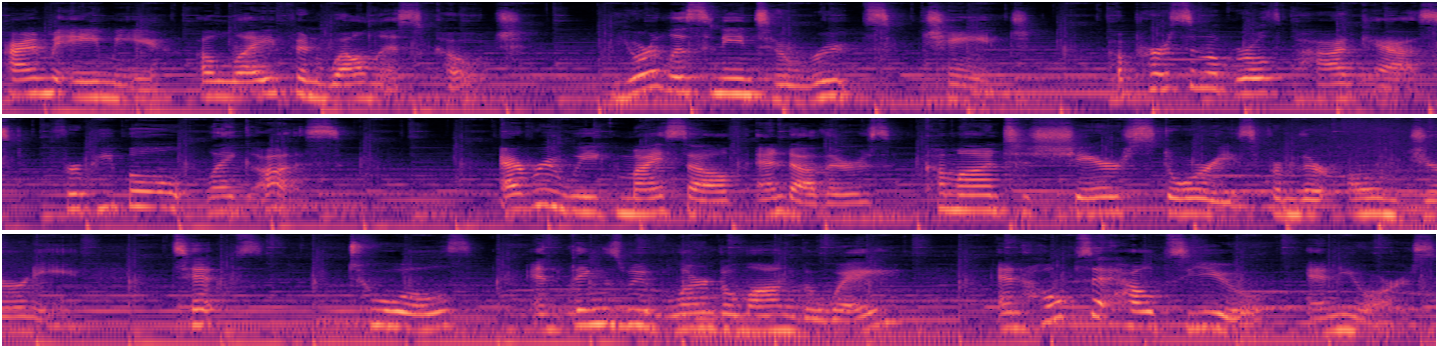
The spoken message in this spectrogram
I'm Amy, a life and wellness coach. You're listening to Roots Change, a personal growth podcast for people like us Every week, myself and others come on to share stories from their own journey, tips, tools, and things we've learned along the way, and hopes it helps you and yours.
